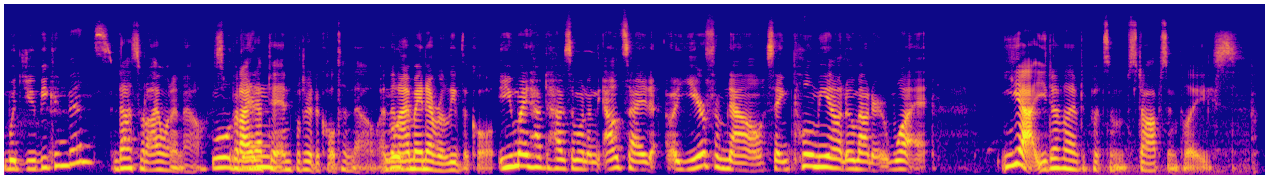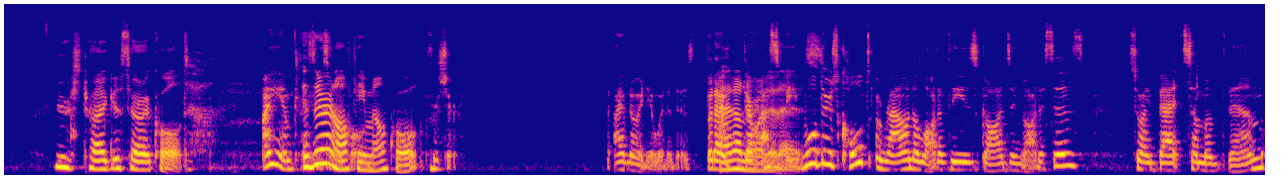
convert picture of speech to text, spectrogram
Would you be convinced? That's what I want to know. Well, but I'd have to infiltrate a cult to know. And then I may never leave the cult. You might have to have someone on the outside a year from now saying, pull me out no matter what. Yeah, you definitely have to put some stops in place. You're trying to start a cult. I am trying Is there an start a all female cult? For sure. I have no idea what it is, but I, I don't there know what has it to be. is. Well, there's cults around a lot of these gods and goddesses, so I bet some of them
